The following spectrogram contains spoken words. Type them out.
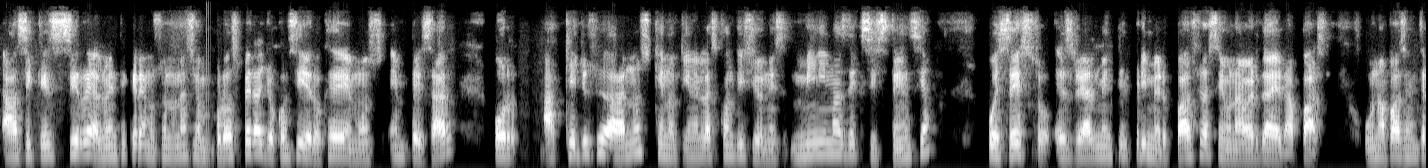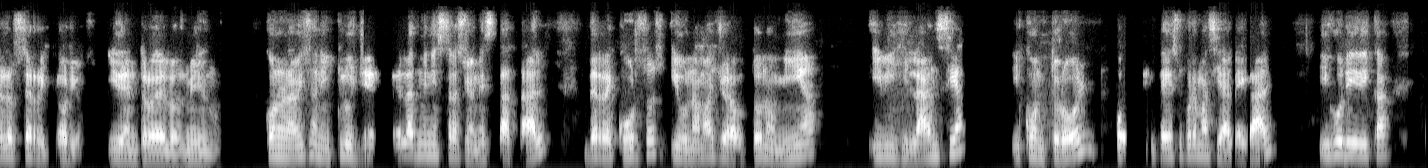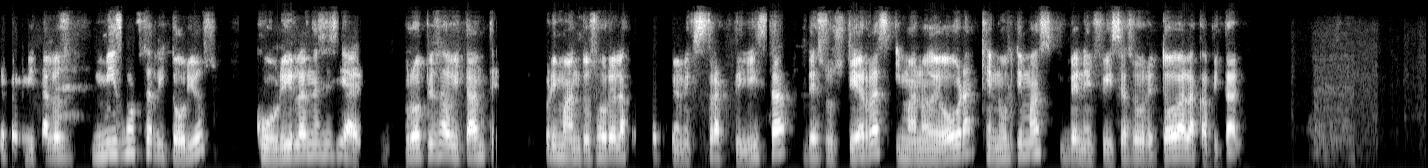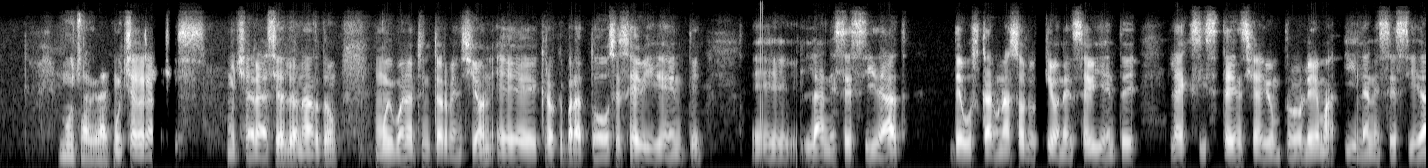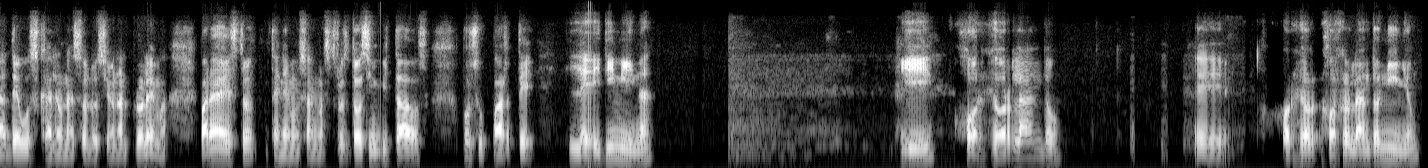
Así que si realmente queremos una nación próspera, yo considero que debemos empezar por aquellos ciudadanos que no tienen las condiciones mínimas de existencia, pues esto es realmente el primer paso hacia una verdadera paz una paz entre los territorios y dentro de los mismos, con una visión incluyente de la administración estatal de recursos y una mayor autonomía y vigilancia y control de supremacía legal y jurídica que permita a los mismos territorios cubrir las necesidades de sus propios habitantes, primando sobre la construcción extractivista de sus tierras y mano de obra, que en últimas beneficia sobre todo a la capital. Muchas gracias. Muchas gracias. Muchas gracias, Leonardo. Muy buena tu intervención. Eh, creo que para todos es evidente eh, la necesidad de buscar una solución. Es evidente la existencia de un problema y la necesidad de buscarle una solución al problema. Para esto tenemos a nuestros dos invitados. Por su parte, Lady Mina y Jorge Orlando. Eh, Jorge, Jorge Orlando Niño,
